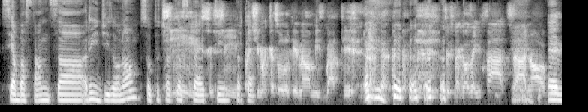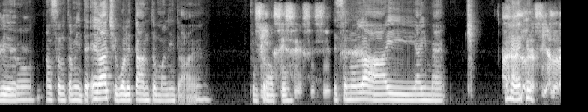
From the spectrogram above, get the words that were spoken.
sia abbastanza rigido, no? Sotto certi Sì, sì, aspetti, sì, poi perché ci manca solo che no, mi sbatti questa cosa in faccia, no? è vero, assolutamente. E là ci vuole tanta umanità, eh, Sì, sì, purtroppo. sì, sì, sì. E se non la hai, ahimè. Ah, Allora, sì, allora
